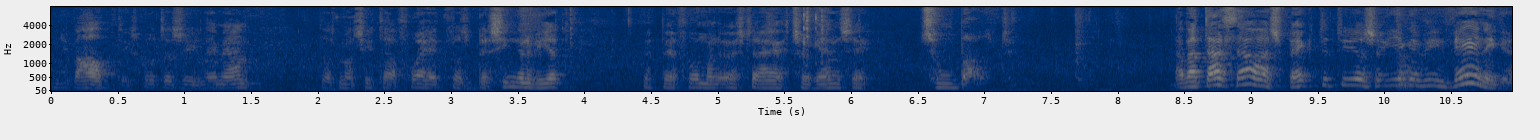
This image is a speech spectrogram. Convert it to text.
und überhaupt nichts. Also ich nehme an, dass man sich da vorher etwas besinnen wird, bevor man Österreich zur Gänze zubaut. Aber das sind auch Aspekte, die also irgendwie weniger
